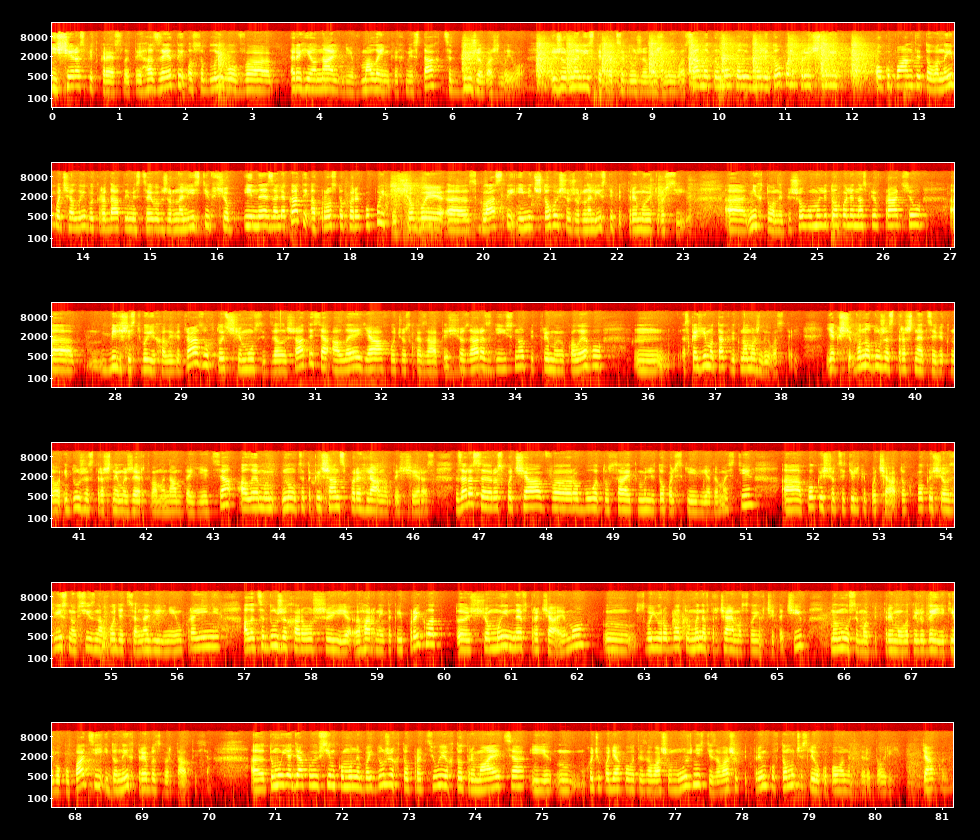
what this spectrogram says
І ще раз підкреслити, газети, особливо в регіональні, в маленьких містах, це дуже важливо. І журналістика це дуже важливо. Саме тому, коли в Мелітополь прийшли окупанти, то вони почали викрадати місцевих журналістів, щоб і не залякати, а просто перекупити, щоб е, скласти імідж того, що журналісти підтримують Росію. Е, ніхто не пішов у Мелітополі на співпрацю. Е, Більшість виїхали відразу, хтось ще мусить залишатися, але я хочу сказати, що зараз дійсно підтримую колегу, скажімо так, вікно можливостей. Якщо воно дуже страшне, це вікно, і дуже страшними жертвами нам дається, але ми ну це такий шанс переглянути ще раз. Зараз е, розпочав е, роботу сайт Мелітопольської відомості. Поки що це тільки початок. Поки що, звісно, всі знаходяться на вільній Україні, але це дуже хороший, гарний такий приклад, е, що ми не втрачаємо свою роботу, ми не втрачаємо своїх читачів. Ми мусимо підтримувати людей, які в окупації, і до них треба звертатися. Е, Тому я дякую всім, кому не байдуже, хто працює, хто тримається, і хочу подякувати за вашу мужність і за вашу підтримку, в тому числі окупованих територій. Дякую.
